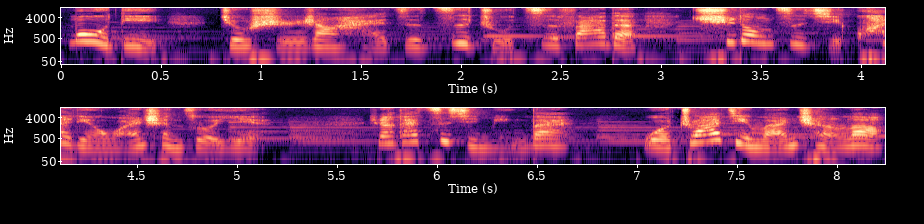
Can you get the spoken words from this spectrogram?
目的就是让孩子自主自发的驱动自己快点完成作业，让他自己明白，我抓紧完成了，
